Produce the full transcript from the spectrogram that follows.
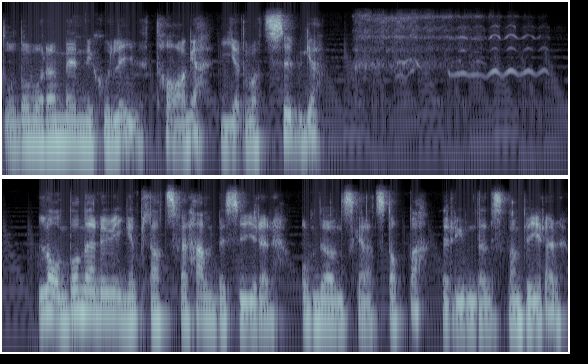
då de våra människoliv taga genom att suga. London är nu ingen plats för halvmesyrer om du önskar att stoppa rymdens vampyrer.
